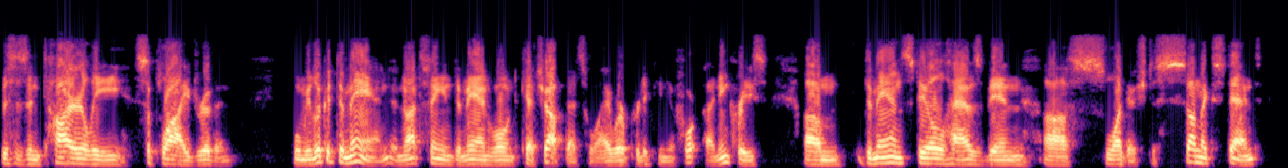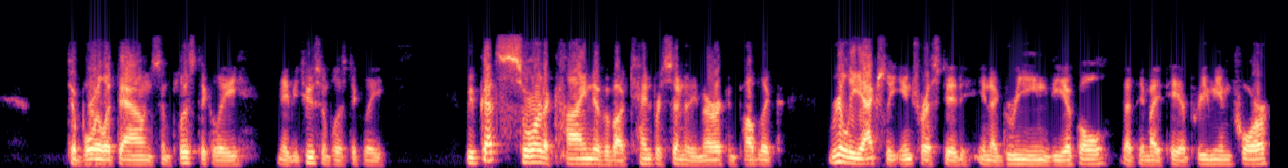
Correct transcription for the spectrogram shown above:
this is entirely supply driven. When we look at demand, and not saying demand won't catch up, that's why we're predicting for, an increase. Um, demand still has been uh, sluggish to some extent. To boil it down simplistically, maybe too simplistically, we've got sort of kind of about 10% of the American public really actually interested in a green vehicle that they might pay a premium for.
